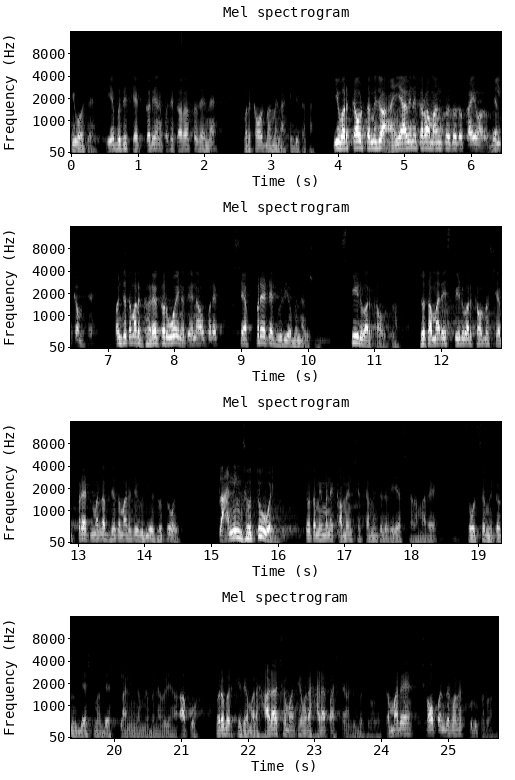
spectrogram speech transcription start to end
કેવો છે, એ બધી ચેક કરી અને પછી તરત જ એને વર્કઆઉટમાં મેં નાખી દીધા હતા. એ વર્કઆઉટ તમે જો અહીંયા આવીને કરવા માંગતો હતો તો કાંઈ વેલકમ છે. પણ જો તમારે ઘરે કરવું હોય ને, તો એના ઉપર એક સેપરેટ એક વીડિયો બનાવીશું. સ્પીડ વર્કઆઉટનો જો તમારે સ્પીડ વર્કઆઉટનો સેપરેટ મતલબ જે તમારે જે વીડિયો જોતો હોય પ્લાનિંગ જોતું હોય, તો તમે મને કમેન્ટ સેક્શનમાં કહેજો કે યસ સર અમારે સોળસો મીટરનું બેસ્ટમાં બેસ્ટ પ્લાનિંગ અમને બનાવીને આપો. બરાબર? કે જે અમારે હાડા છમાંથી અમારે હાડા પાંચની આજુબાજુ આવે. તમારે છ પંદરમાં નથી પૂરું કરવાનું.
